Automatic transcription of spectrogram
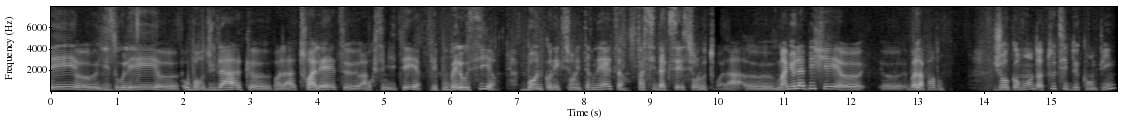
Euh, isolé, euh, au bord du lac, euh, voilà, toilettes à proximité, les poubelles aussi. Bonne connexion Internet, facile d'accès sur l'auto. Voilà, Magnolia Bichet, voilà, pardon. Je recommande à tout type de camping.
